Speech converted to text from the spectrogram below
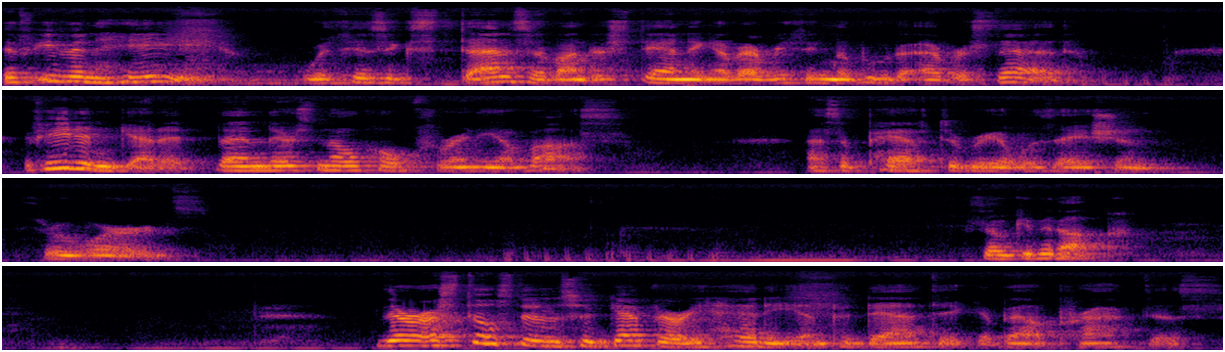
If even he, with his extensive understanding of everything the Buddha ever said, if he didn't get it, then there's no hope for any of us as a path to realization through words. So give it up. There are still students who get very heady and pedantic about practice,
